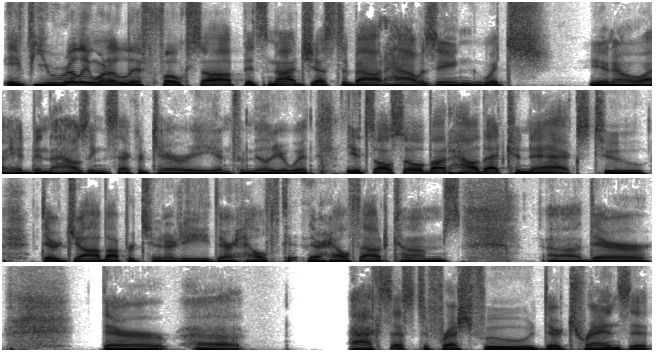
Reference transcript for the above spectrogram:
If you really want to lift folks up it's not just about housing which you know i had been the housing secretary and familiar with. It's also about how that connects to their job opportunity their health their health outcomes uh, their their uh, access to fresh food, their transit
